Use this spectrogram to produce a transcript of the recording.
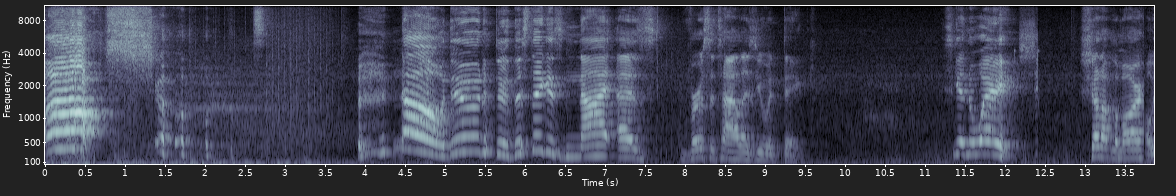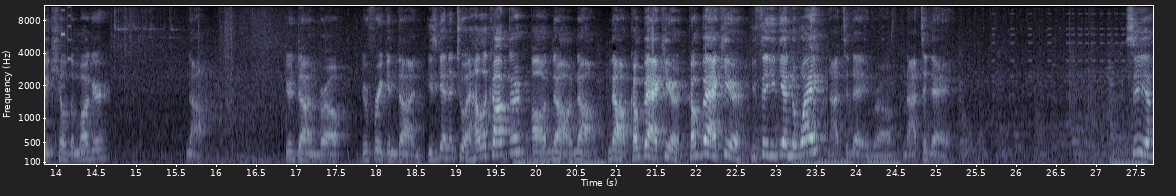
Oh, shoot! No, dude! Dude, this thing is not as versatile as you would think. He's getting away! Shut up, Lamar. Oh, he killed the mugger? No. You're done, bro. You're freaking done. He's getting into a helicopter? Oh, no, no, no. Come back here. Come back here. You think you're getting away? Not today, bro. Not today. See ya.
